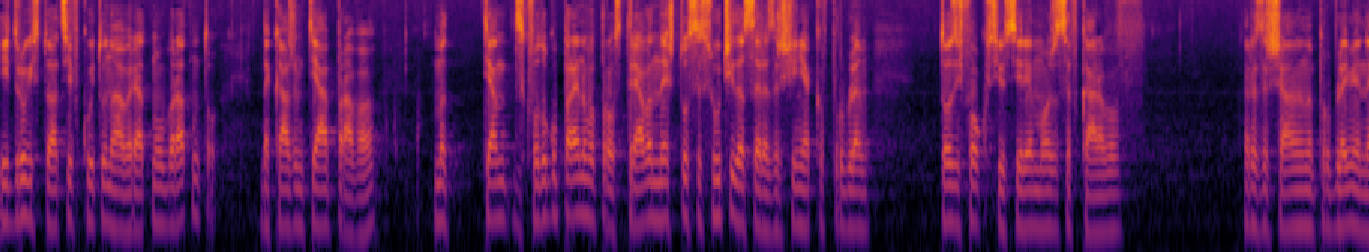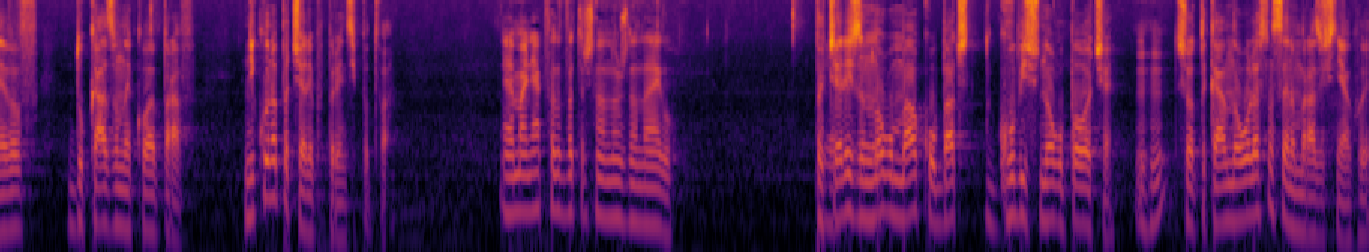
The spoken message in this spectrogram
И други ситуации, в които най-вероятно обратното. Да кажем, тя е права, ма тя за какво да го прави на въпрос? Трябва нещо да се случи да се разреши някакъв проблем. Този фокус и усилие може да се вкара в разрешаване на проблеми, а не в доказване кой е прав. Никой не печели по принцип от това. Ема някаква вътрешна нужда на его. Печелиш за много малко, обаче губиш много повече. Мгм. Защото така е много лесно се намразиш с някой.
